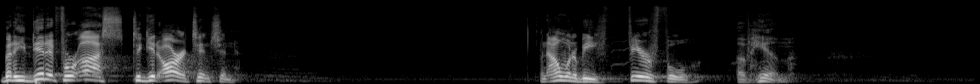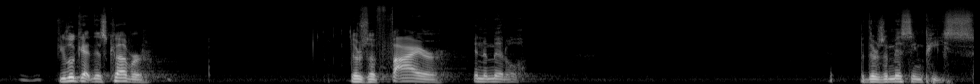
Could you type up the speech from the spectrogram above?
but He did it for us to get our attention. And I want to be fearful of Him. If you look at this cover, there's a fire in the middle, but there's a missing piece.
